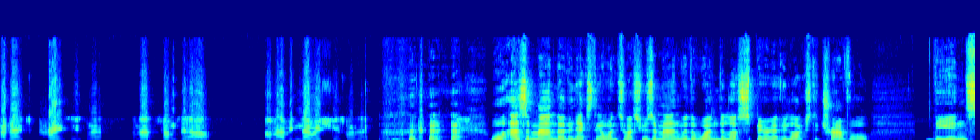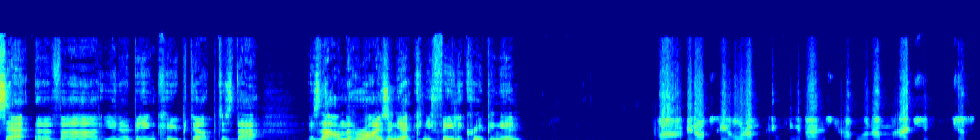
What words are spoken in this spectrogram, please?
I know it's crazy, isn't it? And that sums it up. I'm having no issues with it. well, as a man, though, the next thing I wanted to ask you, as a man with a wanderlust spirit who likes to travel, the inset of uh, you know being cooped up does that is that on the horizon yet? Can you feel it creeping in? Well, I mean, obviously, all I'm thinking about is travel, and I'm actually just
